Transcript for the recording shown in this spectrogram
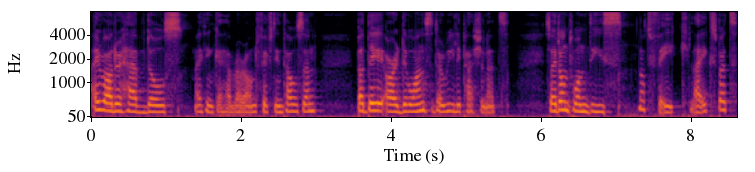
I rather have those. I think I have around 15,000, but they are the ones that are really passionate. So I don't want these not fake likes, but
